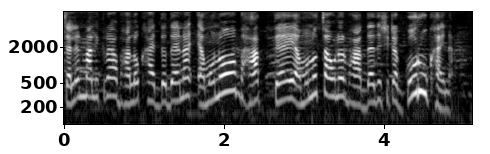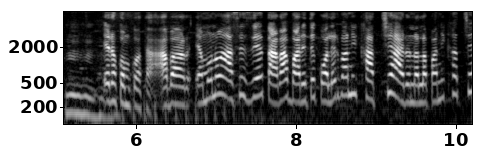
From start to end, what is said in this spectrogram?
চ্যানেল মালিকরা ভালো খাদ্য দেয় না, এমনও ভাত দেয়, এমনও চাউলের ভাত দেয় যে সেটা গরু খায় না। এরকম কথা। আবার এমনও আছে যে তারা বাড়িতে কলের পানি খাচ্ছে আয়রনওয়ালা পানি খাচ্ছে,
